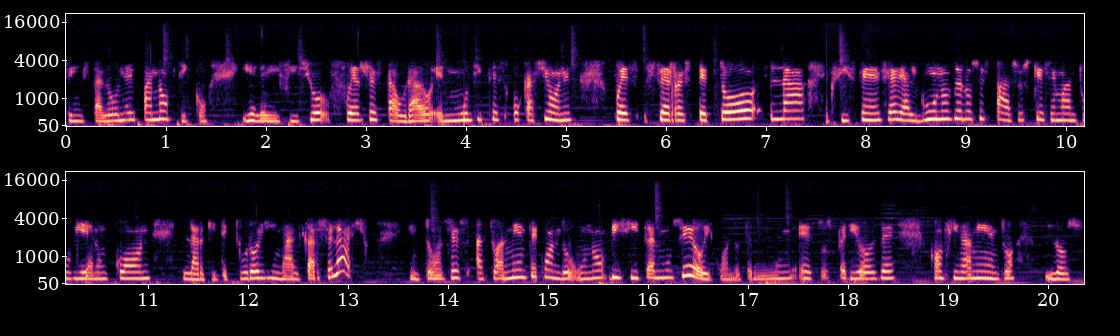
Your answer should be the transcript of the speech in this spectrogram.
se instaló en el panóptico y el edificio fue restaurado en múltiples ocasiones, pues se respetó la existencia de algunos de los espacios que se mantuvieron con la arquitectura original carcelaria. Entonces, actualmente cuando uno visita el museo y cuando terminen estos periodos de confinamiento, los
